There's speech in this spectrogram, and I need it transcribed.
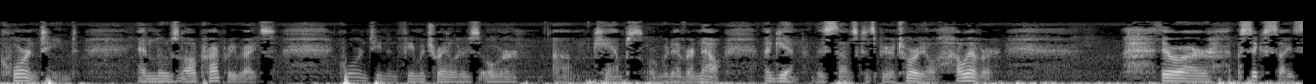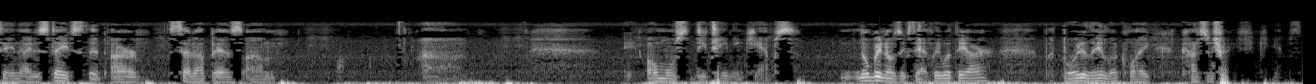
quarantined, and lose all property rights. Quarantined in FEMA trailers or um, camps or whatever. Now, again, this sounds conspiratorial. However, there are six sites in the United States that are set up as um, uh, almost detaining camps. Nobody knows exactly what they are, but boy, do they look like concentration camps.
